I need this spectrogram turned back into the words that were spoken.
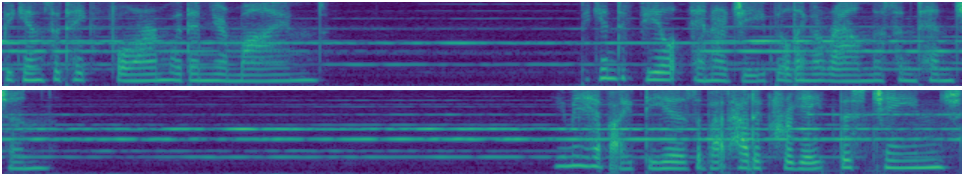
begins to take form within your mind, begin to feel energy building around this intention. You may have ideas about how to create this change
